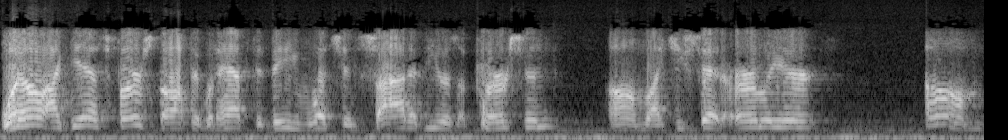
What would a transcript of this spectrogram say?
Well, I guess first off, it would have to be what's inside of you as a person. Um, like you said earlier, um,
